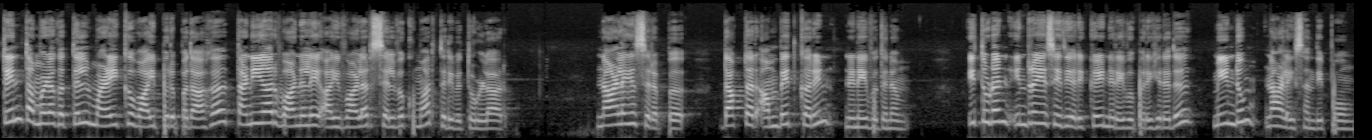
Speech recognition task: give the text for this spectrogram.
தென் தமிழகத்தில் மழைக்கு வாய்ப்பிருப்பதாக தனியார் வானிலை ஆய்வாளர் செல்வகுமார் தெரிவித்துள்ளார். நாளைய சிறப்பு. டாக்டர் அம்பேத்கரின் நினைவு தினம். இத்துடன் இன்றைய செய்தி அறிக்கை நிறைவு பெறுகிறது. மீண்டும் நாளை சந்திப்போம்.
